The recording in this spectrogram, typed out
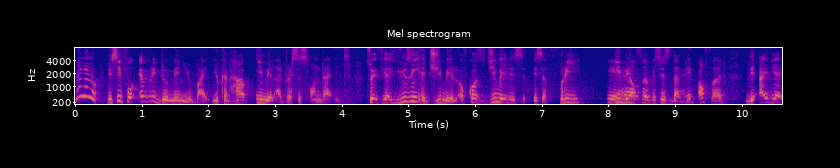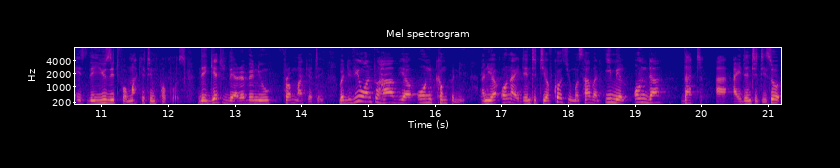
No, no, no. You see, for every domain you buy, you can have email addresses under it. So if you're using a Gmail, of course, Gmail is, is a free Yeah. email services that they offered. The idea is they use it for marketing purpose. They get their revenue from marketing. But if you want to have your own company and your own identity, of course, you must have an email under that uh, identity. So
